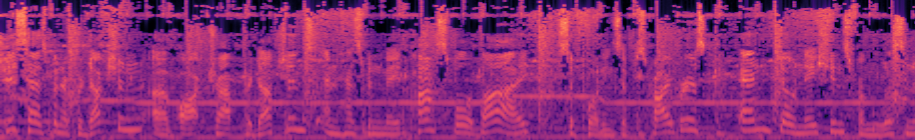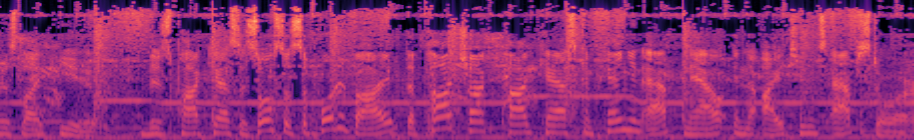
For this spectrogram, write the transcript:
This has been a production of Art Trap Productions and has been made possible by supporting subscribers and donations from listeners like you. This podcast is also supported by the Podshock Podcast Companion app now in the iTunes App Store.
